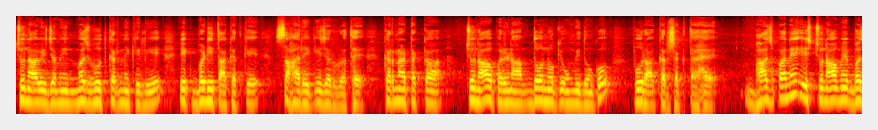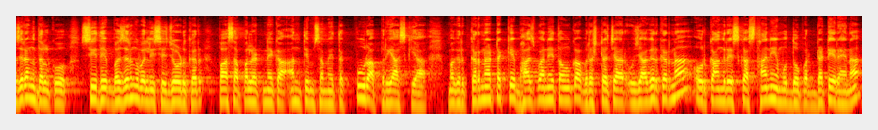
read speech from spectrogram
चुनावी ज़मीन मज़बूत करने के लिए एक बड़ी ताकत के सहारे की ज़रूरत है। कर्नाटक का चुनाव परिणाम दोनों की उम्मीदों को पूरा कर सकता है। भाजपा ने इस चुनाव में बजरंग दल को सीधे बजरंग बली से जोड़कर पासा पलटने का अंतिम समय तक पूरा प्रयास किया। मगर कर्नाटक के भाजपा नेताओं का भ्रष्टाचार उजागर करना और कांग्रेस का स्थानीय मुद्दों पर डटे रहना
